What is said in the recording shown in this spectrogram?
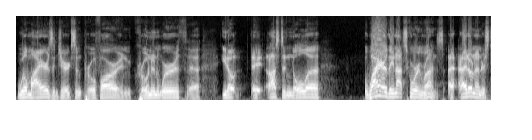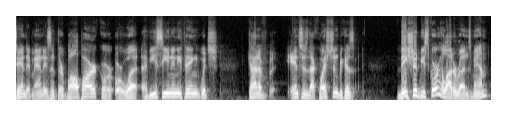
Wil Myers and Jurickson Profar and Cronenworth, uh, you know, uh, Austin Nola. Why are they not scoring runs? I, I don't understand it, man. Is it their ballpark or or what? Have you seen anything which kind of answers that question? Because they should be scoring a lot of runs, man.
